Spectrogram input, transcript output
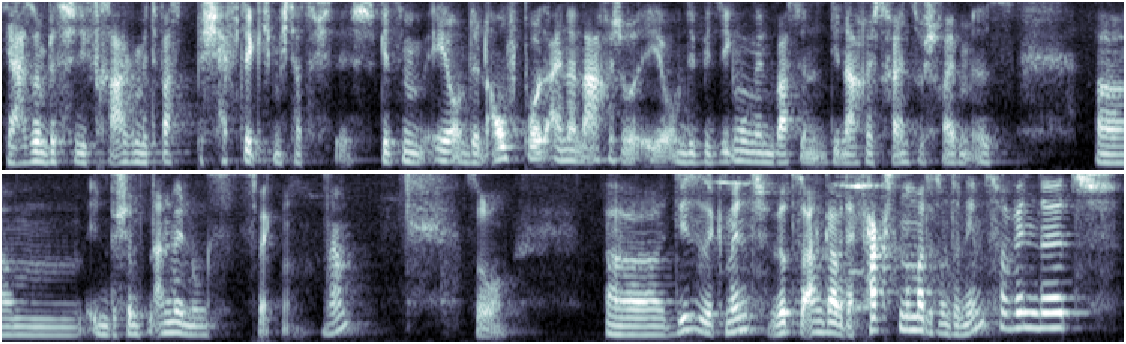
ja, so ein bisschen die Frage, mit was beschäftige ich mich tatsächlich? Geht es eher um den Aufbau einer Nachricht oder eher um die Bedingungen, was in die Nachricht reinzuschreiben ist, ähm, in bestimmten Anwendungszwecken? Ne? So, äh, dieses Segment wird zur Angabe der Faxnummer des Unternehmens verwendet.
